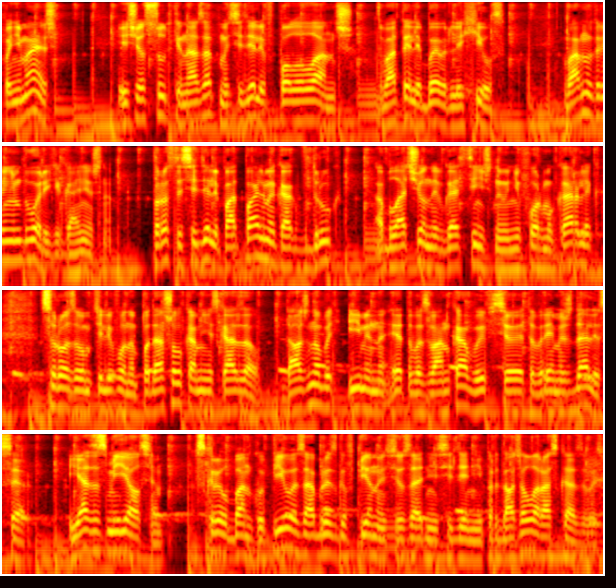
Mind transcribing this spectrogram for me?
Понимаешь, еще сутки назад мы сидели в полуланж в отеле «Беверли-Хиллз». Во внутреннем дворике, конечно. Просто сидели под пальмой, как вдруг облаченный в гостиничную униформу карлик с розовым телефоном подошел ко мне и сказал, «Должно быть, именно этого звонка вы все это время ждали, сэр». Я засмеялся, вскрыл банку пива, забрызгав пеной все заднее сиденье и продолжал рассказывать.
